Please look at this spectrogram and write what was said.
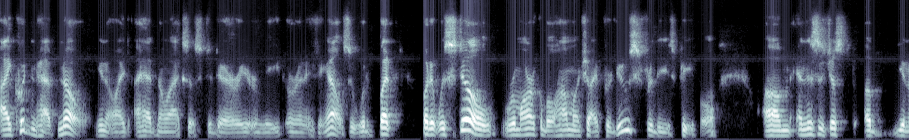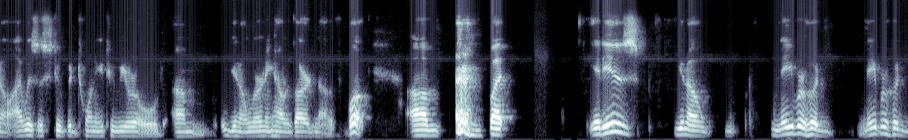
I, couldn't have no, you know, I, I had no access to dairy or meat or anything else. It would, but but it was still remarkable how much I produced for these people. Um, and this is just a, you know, I was a stupid 22 year old, um, you know, learning how to garden out of a book. Um, but it is, you know, neighborhood neighborhood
